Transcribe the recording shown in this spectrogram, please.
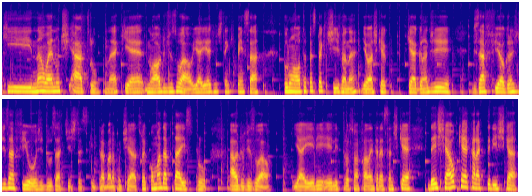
que não é no teatro, né? Que é no audiovisual. E aí a gente tem que pensar por uma outra perspectiva, né? E eu acho que é, que é a grande desafio, é o grande desafio hoje dos artistas que trabalham com teatro é como adaptar isso pro audiovisual. E aí ele, ele trouxe uma fala interessante que é deixar o que é característica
